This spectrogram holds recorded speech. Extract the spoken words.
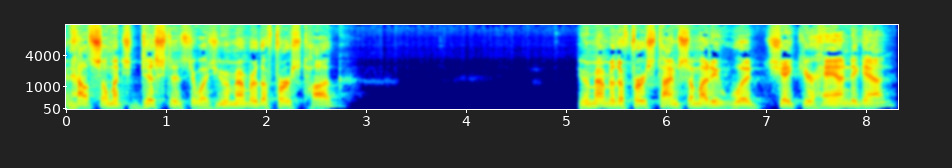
and how so much distance there was. You remember the first hug? You remember the first time somebody would shake your hand again?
